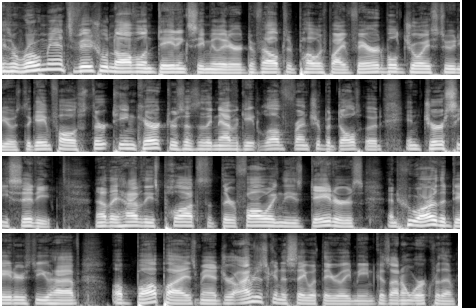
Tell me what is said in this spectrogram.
is a romance visual novel and dating simulator developed and published by Veritable Joy Studios. The game follows 13 characters as they navigate love, friendship, adulthood in Jersey City. Now they have these plots that they're following these daters, and who are the daters do you have? A Popeyes manager. I'm just going to say what they really mean because I don't work for them.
